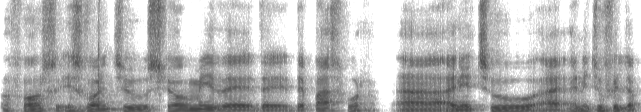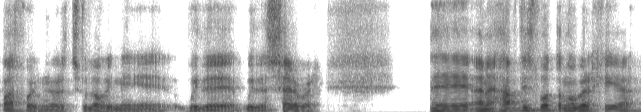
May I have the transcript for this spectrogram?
of course, it's going to show me the, the, the password. Uh, I need to I, I, need to fill the password in order to log in uh, with the with the server. Uh, and I have this button over here,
